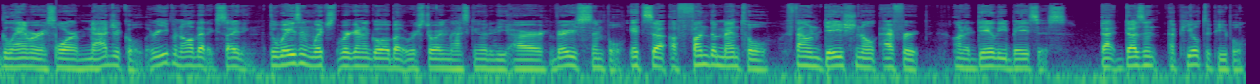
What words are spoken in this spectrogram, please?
glamorous or magical or even all that exciting. The ways in which we're going to go about restoring masculinity are very simple. It's a, a fundamental, foundational effort on a daily basis that doesn't appeal to people.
